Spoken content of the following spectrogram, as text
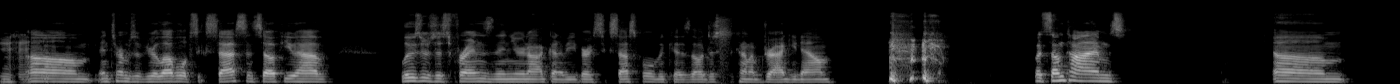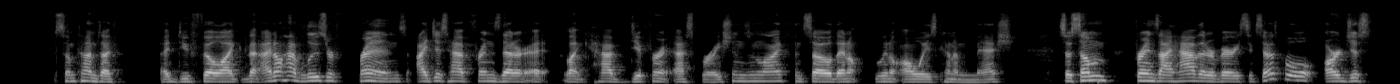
mm-hmm. um, in terms of your level of success. And so if you have losers as friends, then you're not going to be very successful because they'll just kind of drag you down. but sometimes, um, sometimes I I do feel like that I don't have loser friends. I just have friends that are at, like have different aspirations in life. And so they don't, we don't always kind of mesh. So some friends I have that are very successful are just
